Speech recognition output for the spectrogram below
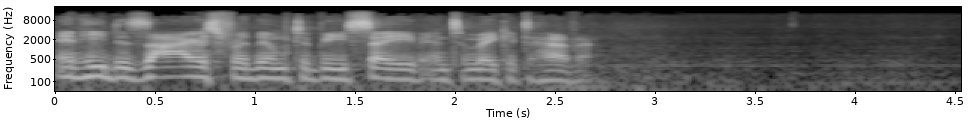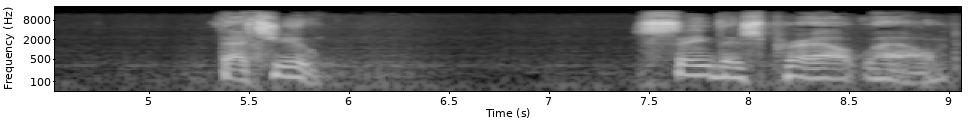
and He desires for them to be saved and to make it to heaven. That's you. Say this prayer out loud.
